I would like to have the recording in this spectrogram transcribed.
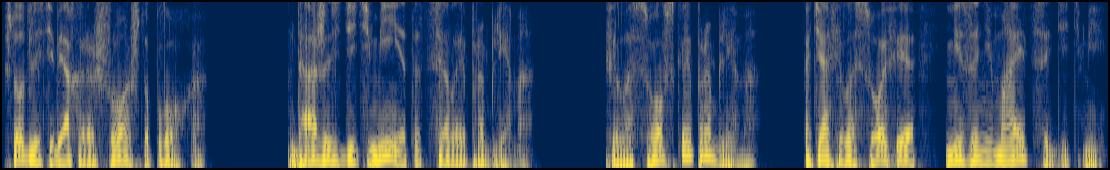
что для тебя хорошо, а что плохо. Даже с детьми это целая проблема философская проблема, хотя философия не занимается детьми.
